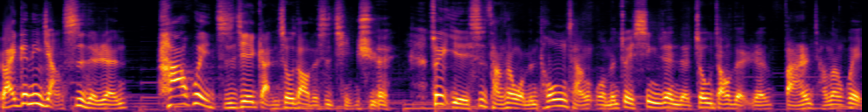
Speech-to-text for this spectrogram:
来跟你讲事的人。他会直接感受到的是情绪，对，所以也是常常我们通常我们最信任的周遭的人，反而常常会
